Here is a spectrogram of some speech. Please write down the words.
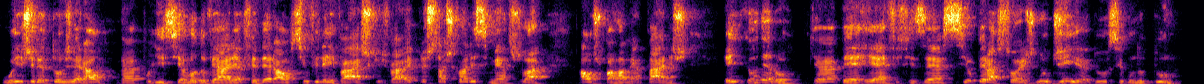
o ex-diretor-geral da Polícia Rodoviária Federal, Silvinei Vasques, vai prestar esclarecimentos lá aos parlamentares. Ele que ordenou que a PRF fizesse operações no dia do segundo turno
